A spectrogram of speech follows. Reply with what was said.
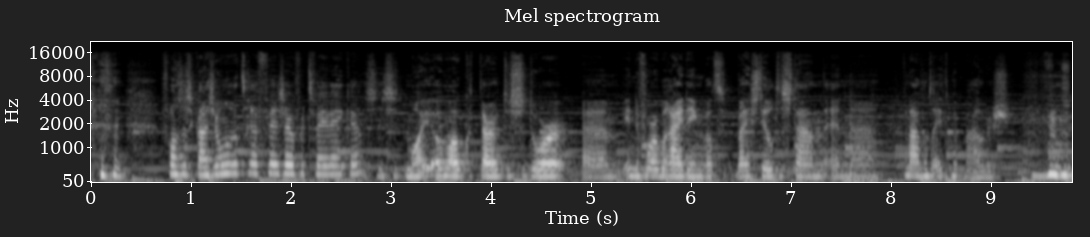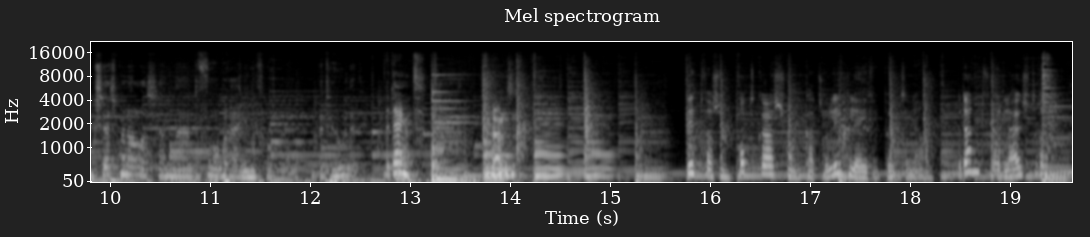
Franciscaans jongerentreffen is over twee weken. Dus is het mooi om ook daar tussendoor um, in de voorbereiding wat bij stil te staan en uh, vanavond eten met mijn ouders. Veel succes met alles en uh, de voorbereiding voor uh, het huwelijk. Bedankt. Ja. Bedankt. Dit was een podcast van katholiekleven.nl. Bedankt voor het luisteren.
